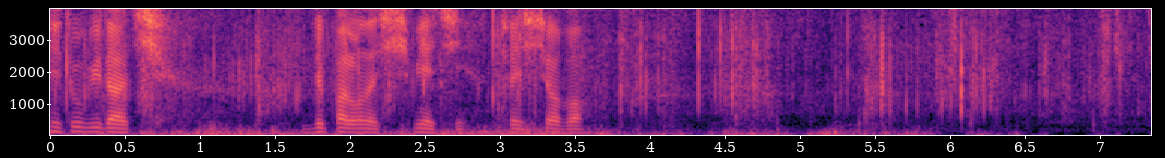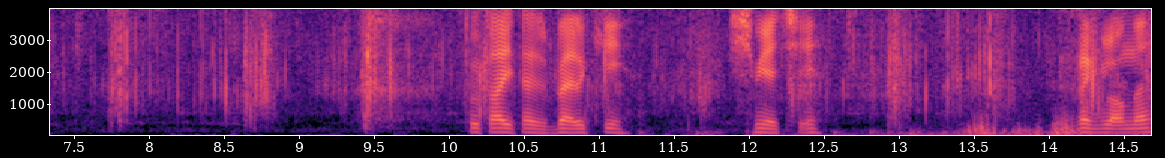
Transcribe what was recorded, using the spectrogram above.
I tu widać wypalone śmieci częściowo. Tutaj też belki śmieci zwęglone.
